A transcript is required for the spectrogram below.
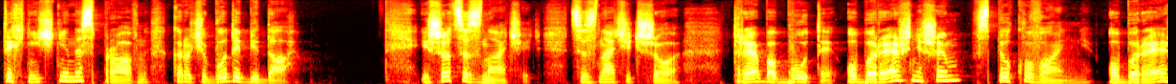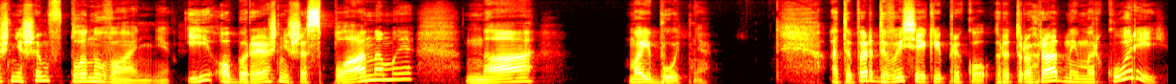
технічні несправни. Коротше, буде біда. І що це значить? Це значить, що треба бути обережнішим в спілкуванні, обережнішим в плануванні і обережніше з планами на майбутнє. А тепер дивися, який прикол. Ретроградний Меркурій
